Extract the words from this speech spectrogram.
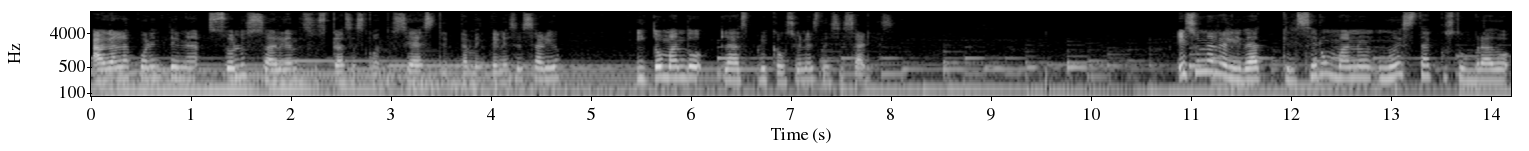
hagan la cuarentena solo salgan de sus casas cuando sea estrictamente necesario y tomando las precauciones necesarias. Es una realidad que el ser humano no está acostumbrado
